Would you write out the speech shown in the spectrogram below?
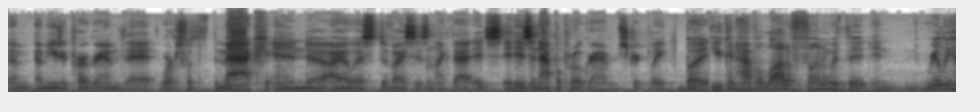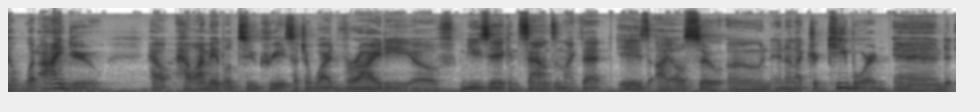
a, a, music program that works with the Mac and uh, iOS devices and like that. It's it is an Apple program strictly, but you can have a lot of fun with it. And really, what I do how, how I'm able to create such a wide variety of music and sounds and like that is I also own an electric keyboard and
